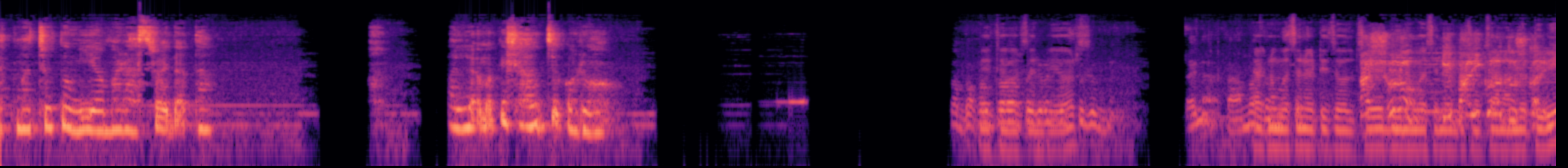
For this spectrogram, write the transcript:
একমাত্র তুমি আমার আশ্রয়দাতা। আল্লাহ আমাকে সাহায্য করো। এক নম্বর চ্যানেলটি চলছে দুই নম্বর চ্যানেলটি চলছে আনন্দ টিভি।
